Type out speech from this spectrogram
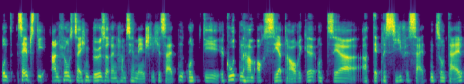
Und selbst die Anführungszeichen Böseren haben sehr menschliche Seiten und die Guten haben auch sehr traurige und sehr äh, depressive Seiten zum Teil.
